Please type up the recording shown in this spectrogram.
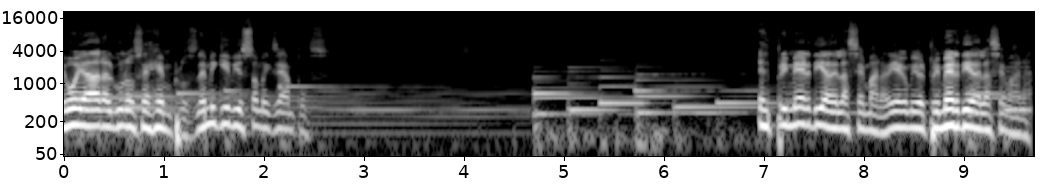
Le voy a dar algunos ejemplos. Let me give you some examples. El primer día de la semana, diga mío, el primer día de la semana.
